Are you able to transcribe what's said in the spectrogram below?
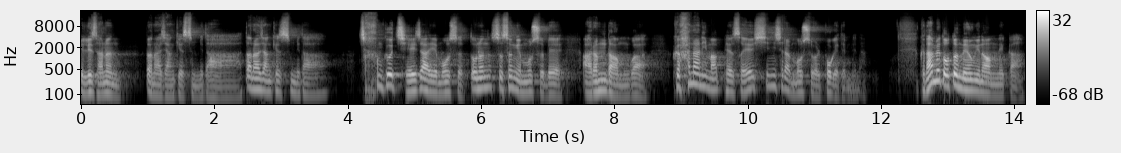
엘리사는 떠나지 않겠습니다. 떠나지 않겠습니다. 참 그 제자의 모습 또는 스승의 모습의 아름다움과 그 하나님 앞에서의 신실한 모습을 보게 됩니다. 그 다음에도 어떤 내용이 나옵니까?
